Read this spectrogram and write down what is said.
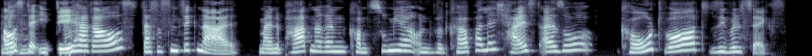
Mhm. Aus der Idee heraus, das ist ein Signal. Meine Partnerin kommt zu mir und wird körperlich, heißt also Codewort, sie will Sex.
